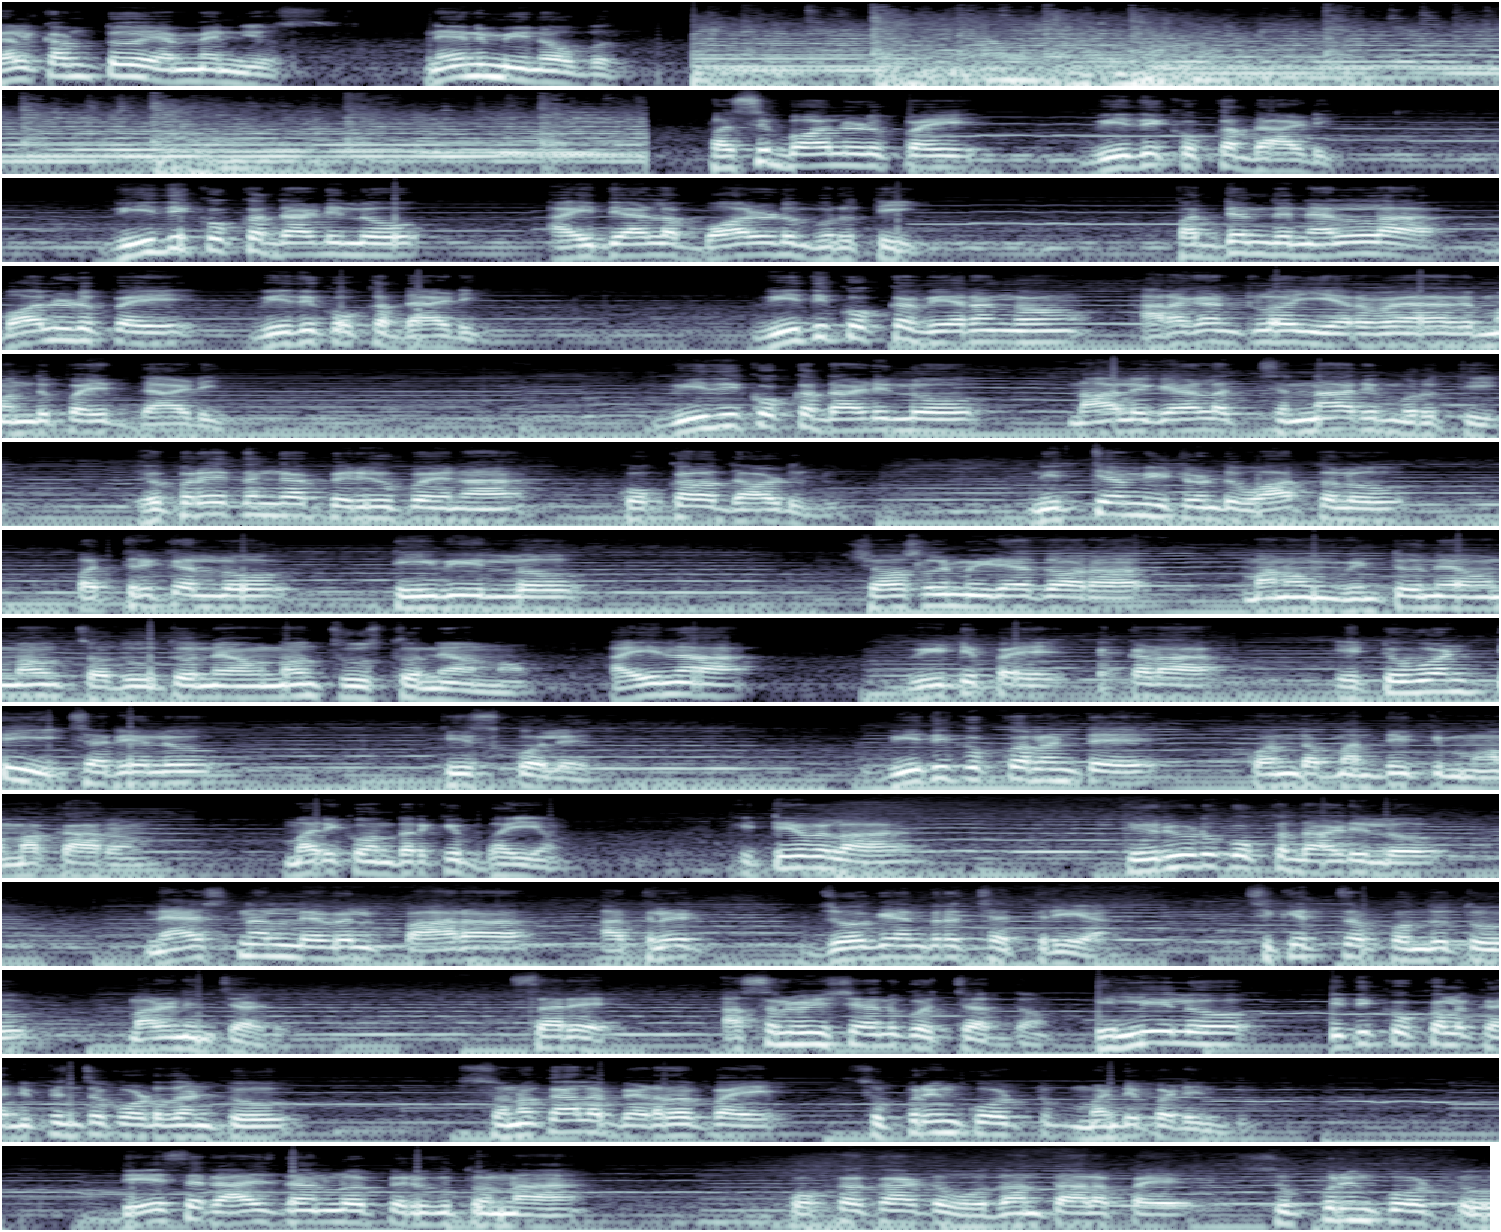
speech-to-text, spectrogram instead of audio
Welcome to MN news. నేను మీ Nobel. పసి బాలుడిపై వీధి కుక్క దాడి. వీధి కుక్క దాడిలో ఐదేళ్ళ బాలుడు మృతి. పద్దెనిమిది నెలల బాలుడిపై వీధి కుక్క దాడి. వీధి కుక్క వీరంగం అరగంటలో ఇరవై ఆరు మందిపై దాడి. వీధి కుక్క దాడిలో నాలుగేళ్ళ చిన్నారి మృతి. విపరీతంగా పెరిగిపోయిన కుక్కల దాడులు. నిత్యం ఇటువంటి వార్తలు పత్రికల్లో టీవీల్లో సోషల్ మీడియా ద్వారా మనం వింటూనే ఉన్నాం చదువుతూనే ఉన్నాం చూస్తూనే ఉన్నాం. అయినా వీటిపై ఎక్కడ ఎటువంటి చర్యలు తీసుకోలేదు. వీధి కుక్కలంటే కొంతమందికి మమకారం మరికొందరికి భయం. ఇటీవల తిరుడు కుక్క దాడిలో national level para athlete Jogendra Chhatria చికిత్స పొందుతూ మరణించాడు. సరే అసలు విషయానికి వచ్చేద్దాం. ఢిల్లీలో ఇది కుక్కలు కనిపించకూడదంటూ సునకాల బెడదపై సుప్రీంకోర్టు మండిపడింది. దేశ రాజధానిలో పెరుగుతున్న కుక్కకాటు ఉదంతాలపై సుప్రీంకోర్టు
